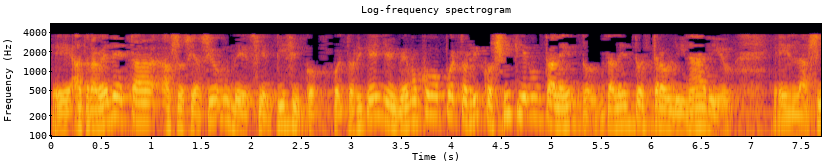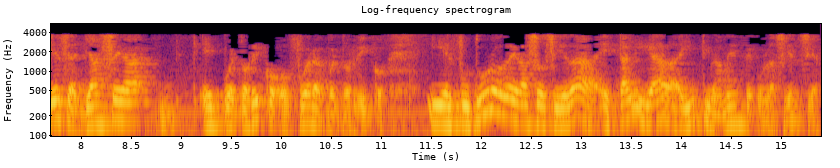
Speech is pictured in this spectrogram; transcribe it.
eh, a través de esta asociación de científicos puertorriqueños y vemos cómo Puerto Rico sí tiene un talento, un talento extraordinario en la ciencia, ya sea en Puerto Rico o fuera de Puerto Rico. Y el futuro de la sociedad está ligada íntimamente con la ciencia.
